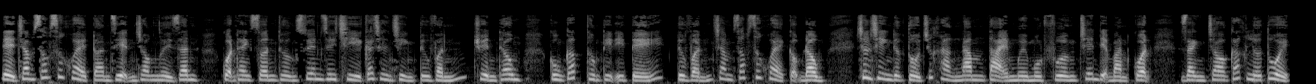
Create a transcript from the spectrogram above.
để chăm sóc sức khỏe toàn diện cho người dân, quận Thanh Xuân thường xuyên duy trì các chương trình tư vấn, truyền thông, cung cấp thông tin y tế, tư vấn chăm sóc sức khỏe cộng đồng. Chương trình được tổ chức hàng năm tại 11 phường trên địa bàn quận dành cho các lứa tuổi,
